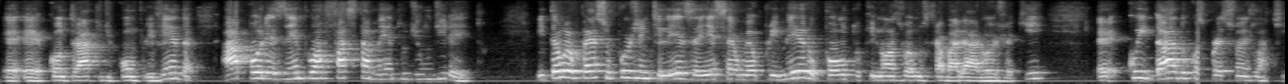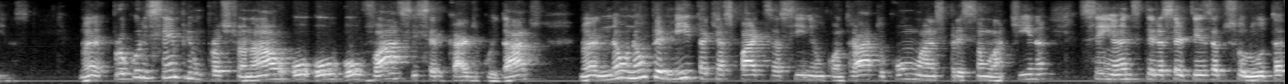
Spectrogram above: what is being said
é, é, contrato de compra e venda, há, por exemplo, o afastamento de um direito. Então, eu peço, por gentileza, e esse é o meu primeiro ponto que nós vamos trabalhar hoje aqui, é, cuidado com as expressões latinas. É? Procure sempre um profissional ou, ou, ou vá se cercar de cuidados, não, é? não, não permita que as partes assinem um contrato com a expressão latina sem antes ter a certeza absoluta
